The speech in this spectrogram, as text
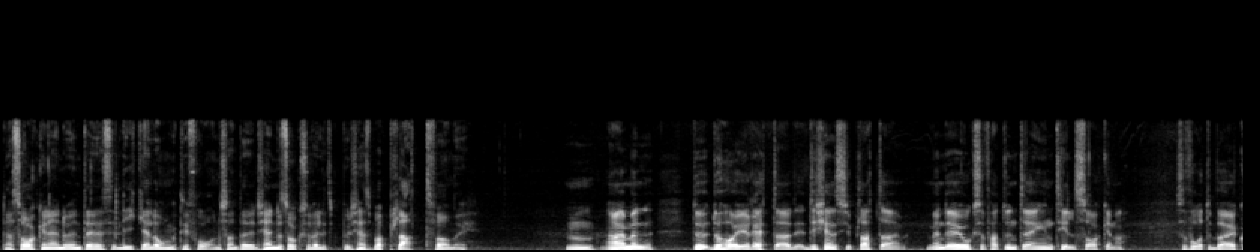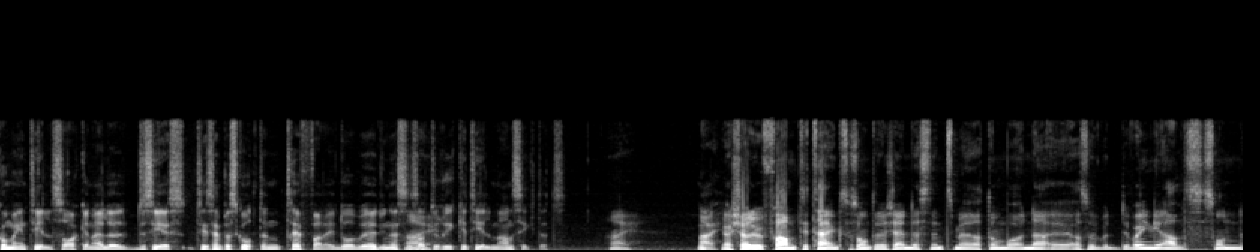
Där saken ändå inte är lika långt ifrån. Så det kändes också väldigt, det känns bara platt för mig. Mm, nej men du, du har ju rätt där. Det, det känns ju platta. Men det är ju också för att du inte är in till sakerna. Så fort du börjar komma in till sakerna eller du ser till exempel skotten träffa dig. Då är det ju nästan nej. så att du rycker till med ansiktet. Nej. Nej. Jag körde fram till tanks och sånt och det kändes inte som att de var nära. Alltså det var ingen alls sån.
